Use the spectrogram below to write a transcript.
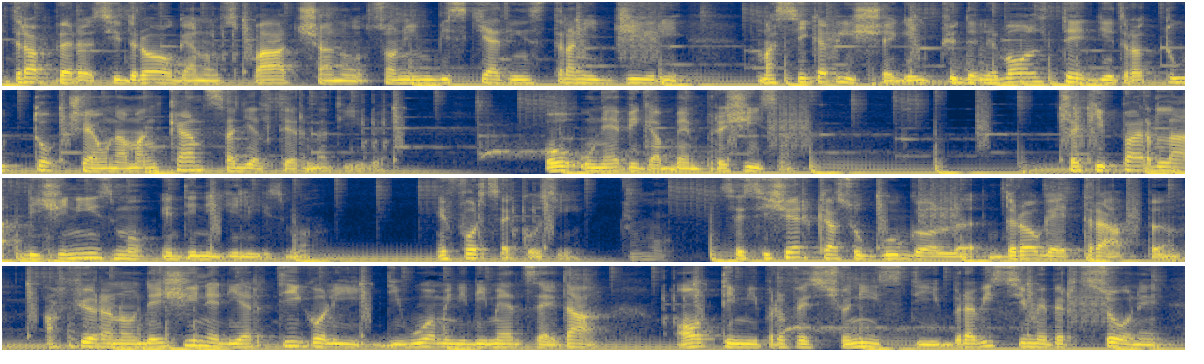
I trapper si drogano, spacciano, sono invischiati in strani giri, ma si capisce che il più delle volte dietro a tutto c'è una mancanza di alternative. O un'epica ben precisa. C'è chi parla di cinismo e di nichilismo. E forse è così. Se si cerca su Google droga e trap, affiorano decine di articoli di uomini di mezza età, ottimi professionisti, bravissime persone,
